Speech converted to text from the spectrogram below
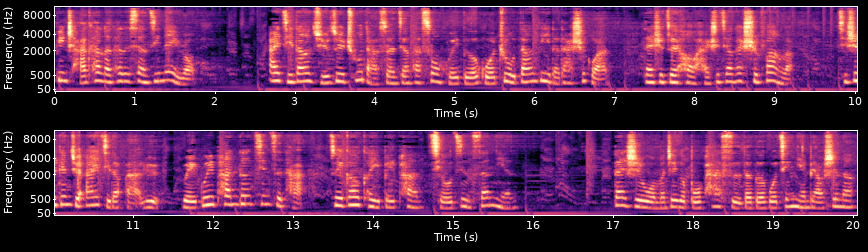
并查看了他的相机内容。埃及当局最初打算将他送回德国驻当地的大使馆，但是最后还是将他释放了。其实，根据埃及的法律，违规攀登金字塔最高可以被判囚禁三年。但是，我们这个不怕死的德国青年表示呢，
